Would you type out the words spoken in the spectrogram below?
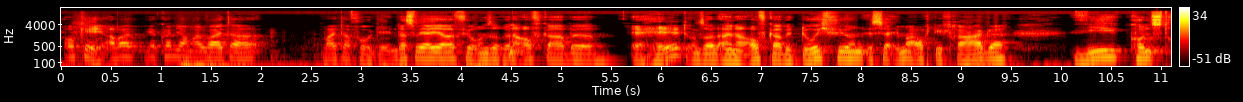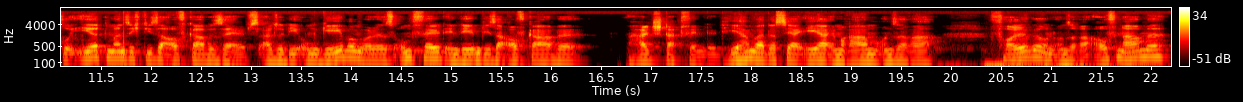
Okay, aber wir können ja mal weiter, weiter vorgehen. Das wäre ja für unsere Aufgabe erhält und soll eine Aufgabe durchführen, ist ja immer auch die Frage, wie konstruiert man sich diese Aufgabe selbst? Also die Umgebung oder das Umfeld, in dem diese Aufgabe halt stattfindet. Hier haben wir das ja eher im Rahmen unserer Folge und unserer Aufnahme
